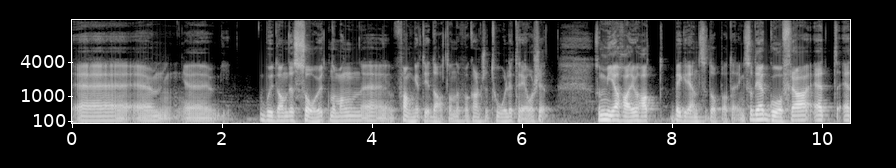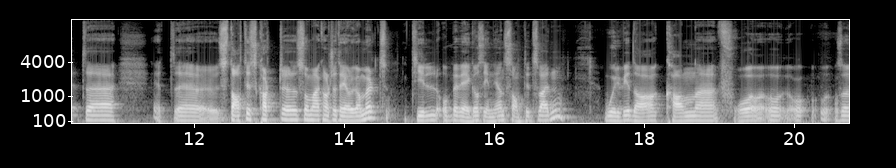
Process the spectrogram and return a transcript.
eh, eh, hvordan det så ut når man eh, fanget de dataene for kanskje to eller tre år siden. Så mye har jo hatt begrenset oppdatering. Så det å gå fra et, et, eh, et, et statisk kart som er kanskje tre år gammelt, til å bevege oss inn i en sanntidsverden, hvor vi da kan få og, og, og, altså,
